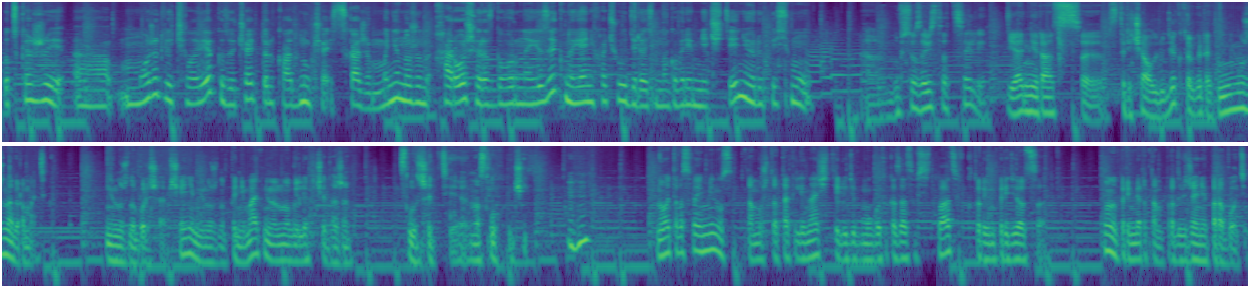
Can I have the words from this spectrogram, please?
Вот скажи, а, может ли человек изучать только одну часть? Скажем, мне нужен хороший разговорный язык, но я не хочу уделять много времени чтению или письму. А, Ну, все зависит от цели. Я не раз э, встречал людей, которые говорят, мне не нужна грамматика. Мне нужно больше общения, мне нужно понимать, мне намного легче даже слышать, э, на слух учить. Мгм. Но этого свои минусы, потому что так или иначе эти люди могут оказаться в ситуации, в которой им придется, ну, например, там, продвижение по работе.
